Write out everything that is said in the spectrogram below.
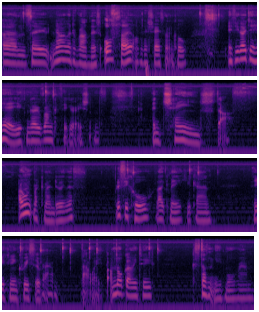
Um so now I'm going to run this. Also I'm going to show you something cool. If you go to here you can go run configurations and change stuff. I wouldn't recommend doing this but if you're cool like me you can. And you can increase the RAM that way. But I'm not going to because it doesn't need more RAM.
